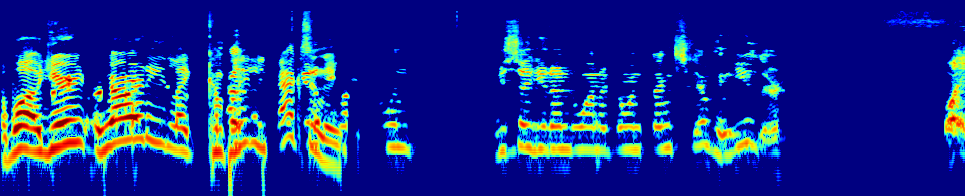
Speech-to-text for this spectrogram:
Well, you're you're already like completely vaccinated. wanna go in- You said you didn't want to go on Thanksgiving either. Well,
